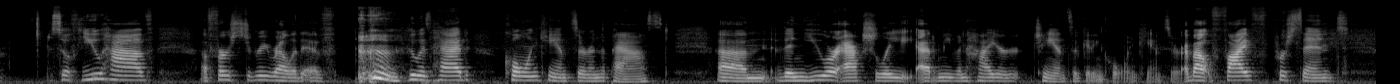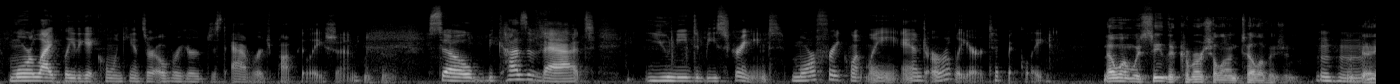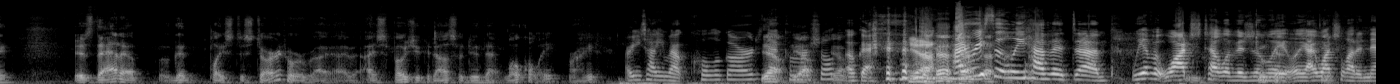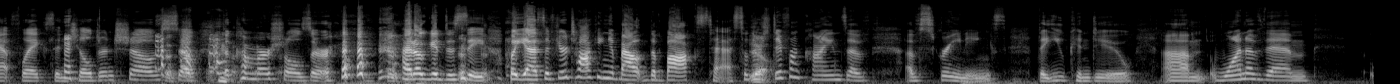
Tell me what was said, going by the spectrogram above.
So if you have a first degree relative who has had colon cancer in the past, um, then you are actually at an even higher chance of getting colon cancer. About 5% more likely to get colon cancer over your just average population. Okay. So, because of that, you need to be screened more frequently and earlier, typically. Now, when we see the commercial on television, mm-hmm. okay, Is that a, a good place to start, or I, I, I suppose you could also do that locally, right? Are you talking about Cologuard, Yeah, that commercial? yeah, yeah. Okay. Yeah. I recently haven't, um, we haven't watched television Okay. lately. I watch a lot of Netflix and children's shows, so the commercials are, I don't get to see. But yes, if you're talking about the box test, so there's Yeah. different kinds of, of screenings that you can do. Um, one of them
